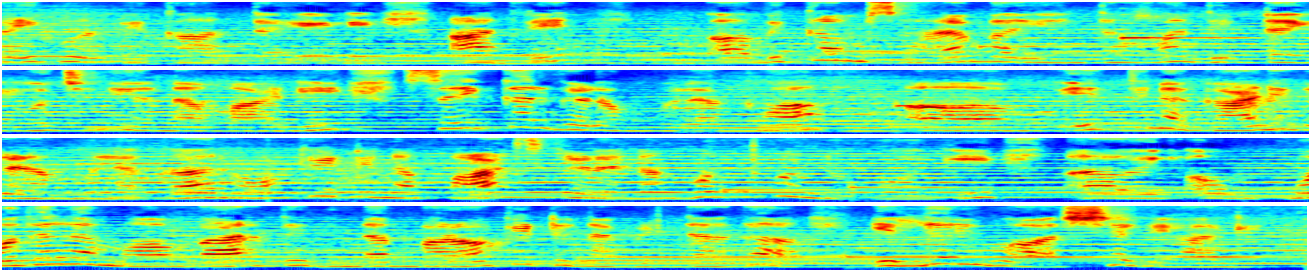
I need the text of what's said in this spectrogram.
ಕೈಗೊಳ್ಬೇಕಾ ಅಂತ ಹೇಳಿ. ಆದ್ರೆ ವಿಕ್ರಮ್ ಸಾರಾಭಾಯಿ ಅಂತಹ ದಿಟ್ಟ ಯೋಚನೆಯನ್ನ ಮಾಡಿ ಸೈಕಲ್ಗಳ ಮೂಲಕ ಎತ್ತಿನ ಗಾಡಿಗಳ ಮೂಲಕ, ರಾಕೆಟಿನ ಪಾರ್ಟ್ಸ್ ಗಳನ್ನ ಹೊತ್ಕೊಂಡು ಹೋಗಿ ಮೊದಲ ಭಾರತದಿಂದ ರಾಕೆಟ್ ಅನ್ನ ಬಿಟ್ಟಾಗ ಎಲ್ಲರಿಗೂ ಆಶ್ಚರ್ಯ ಆಗಿತ್ತು.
